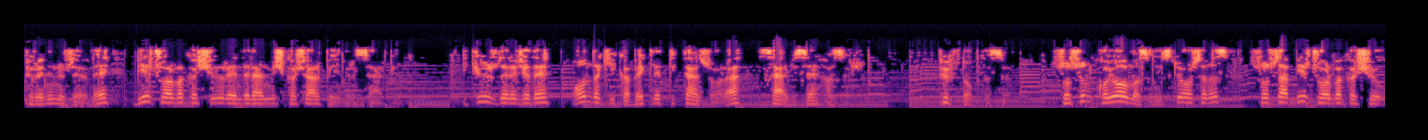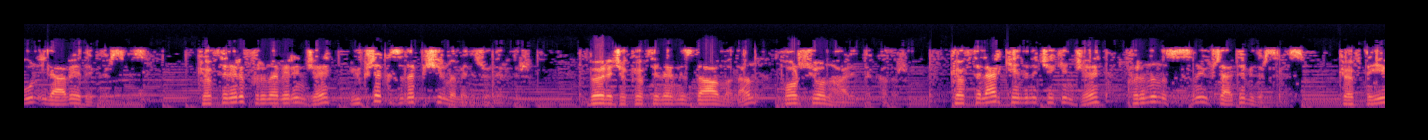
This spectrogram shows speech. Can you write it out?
Pürenin üzerine bir çorba kaşığı rendelenmiş kaşar peyniri serpin. 200 derecede 10 dakika beklettikten sonra servise hazır. Püf noktası. Sosun koyu olmasını istiyorsanız sosa bir çorba kaşığı un ilave edebilirsiniz. Köfteleri fırına verince yüksek ısıda pişirmemeniz önerilir. Böylece köfteleriniz dağılmadan porsiyon halinde kalır. Köfteler kendini çekince fırının ısısını yükseltebilirsiniz. Köfteyi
